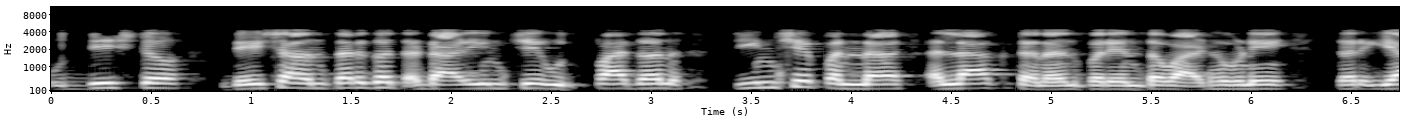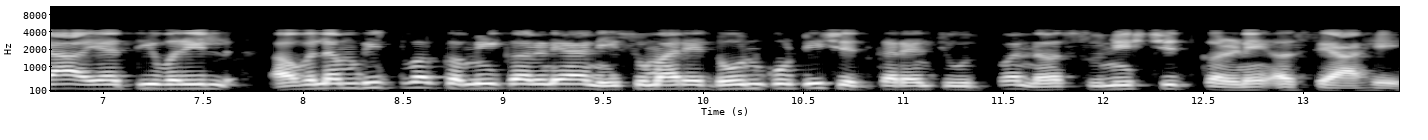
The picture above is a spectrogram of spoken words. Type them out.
उद्दिष्ट देशांतर्गत डाळींचे उत्पादन तीनशे पन्नास लाख टनांपर्यंत वाढवणे तर या आयातीवरील अवलंबित्व कमी करणे आणि सुमारे दोन कोटी शेतकऱ्यांचे उत्पन्न सुनिश्चित करणे असे आहे.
